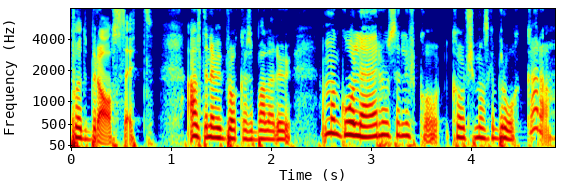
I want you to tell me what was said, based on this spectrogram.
på ett bra sätt. Alltid när vi bråkar så ballar det ur. Ja, men gå och lär hos en livscoach hur man ska bråka då.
